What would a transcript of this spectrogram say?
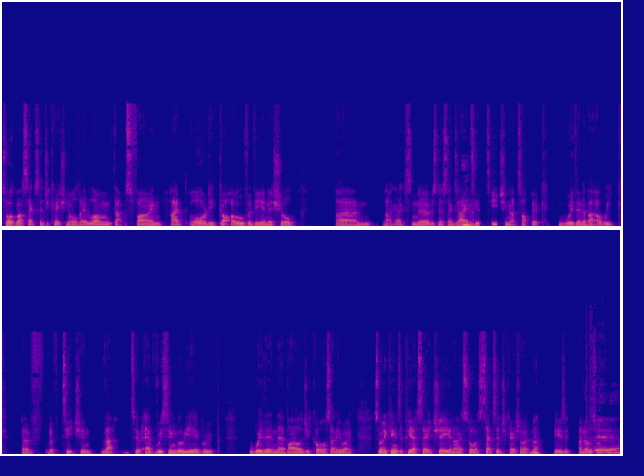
Talk about sex education all day long. That was fine. I'd already got over the initial, um, I guess, nervousness, anxiety of teaching that topic within about a week of of teaching that to every single year group within their biology course. Anyway, so when it came to PSHE and I saw sex education, I'm like, no, easy. I know this Yeah, one. yeah,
